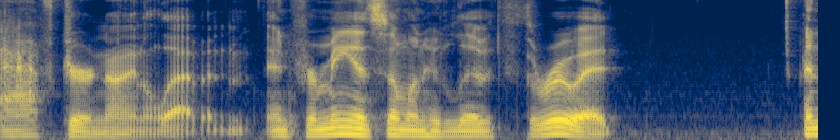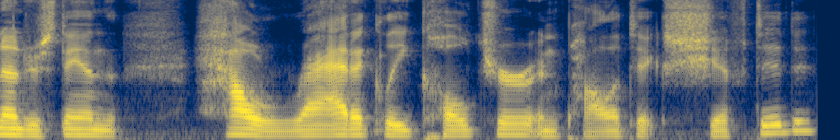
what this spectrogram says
after 9-11 and for me as someone who lived through it and understand how radically culture and politics shifted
